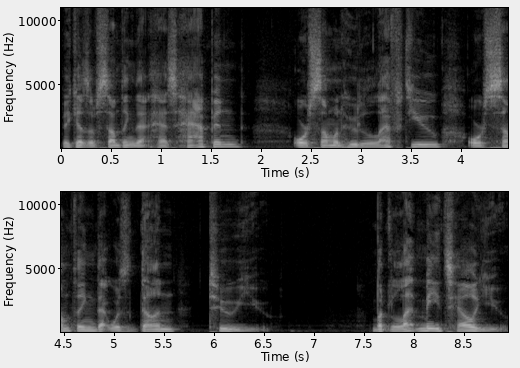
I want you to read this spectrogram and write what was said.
because of something that has happened or someone who left you or something that was done to you. But let me tell you,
